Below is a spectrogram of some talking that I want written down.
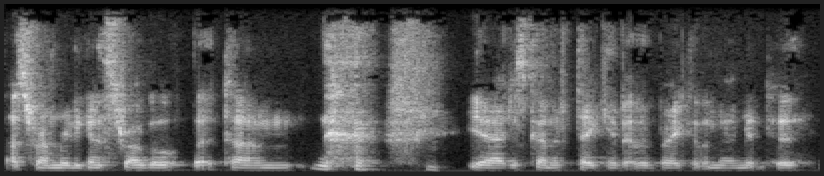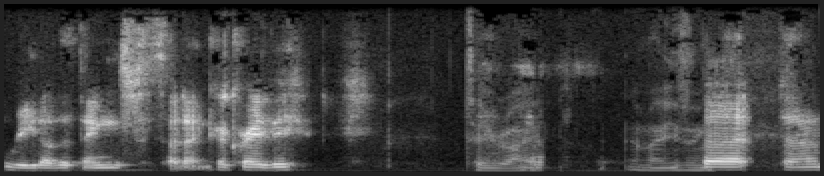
that's where I'm really going to struggle. But um, yeah, just kind of taking a bit of a break at the moment to read other things so I don't go crazy. Too right, amazing. But um,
